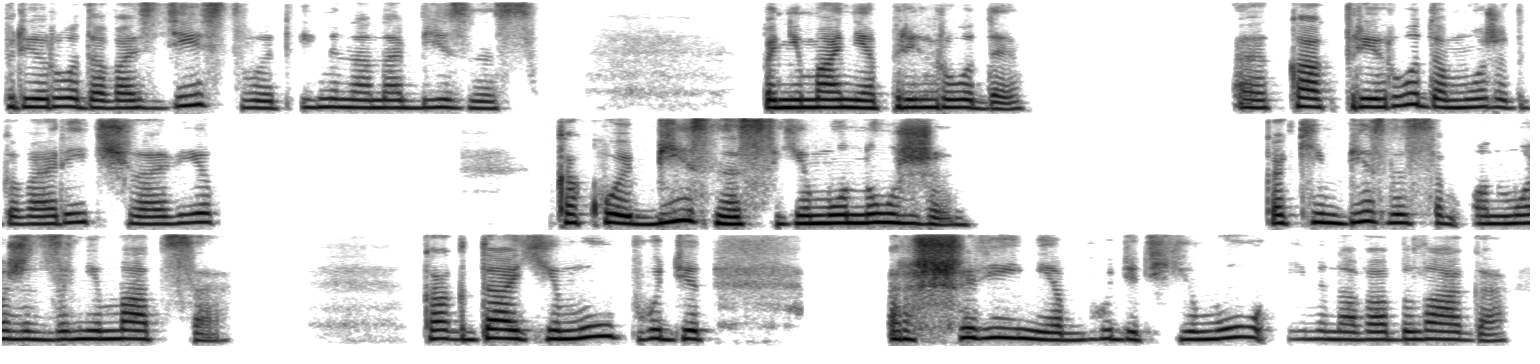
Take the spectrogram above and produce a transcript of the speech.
природа воздействует именно на бизнес, понимание природы. Э, как природа может говорить человеку, какой бизнес ему нужен, каким бизнесом он может заниматься, когда ему будет расширение, будет ему именно во благо –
